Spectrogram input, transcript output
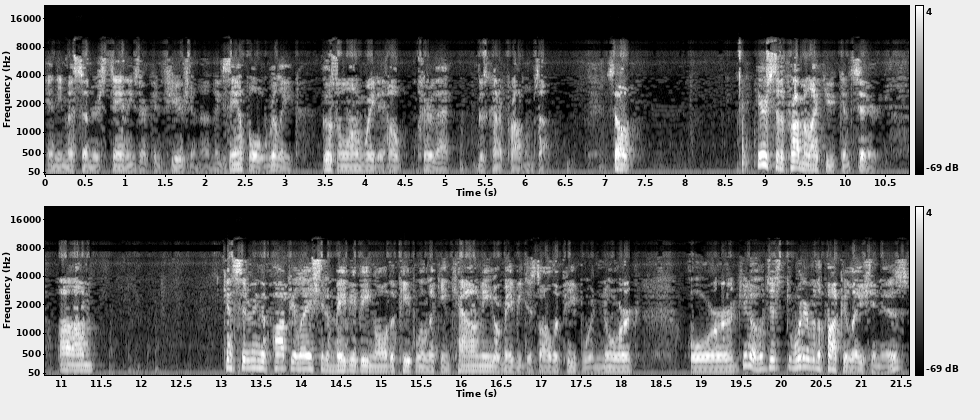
any misunderstandings or confusion. An example really goes a long way to help clear that those kind of problems up. So here's the problem I'd like you to consider. Um, considering the population of maybe being all the people in Licking County or maybe just all the people in Newark or, you know, just whatever the population is,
